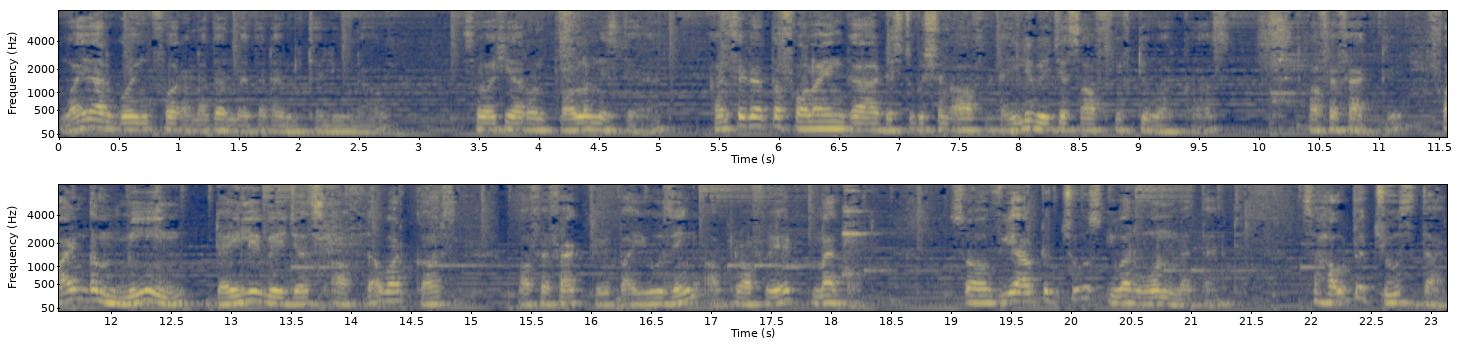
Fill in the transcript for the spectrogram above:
Why are going for another method I will tell you now. So here one problem is there. Consider the following uh, distribution of daily wages of 50 workers of a factory. Find the mean daily wages of the workers of a factory by using appropriate method. So we have to choose your own method. So how to choose that?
